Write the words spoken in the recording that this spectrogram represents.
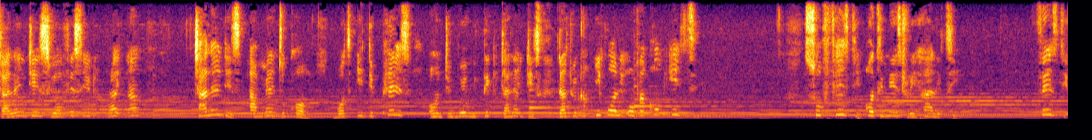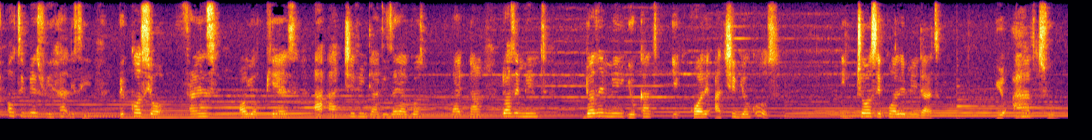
challenges you are facing right now. Challenges are meant to come but it depends on the way we take challenges that we can equally overcome it. So face the ultimate reality. Face the ultimate reality because your friends or your peers are achieving their desired goals right now doesn't mean doesn't mean you can't equally achieve your goals. It just equally means that you have to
